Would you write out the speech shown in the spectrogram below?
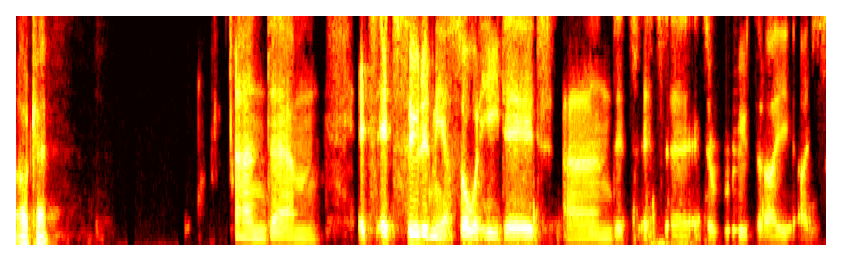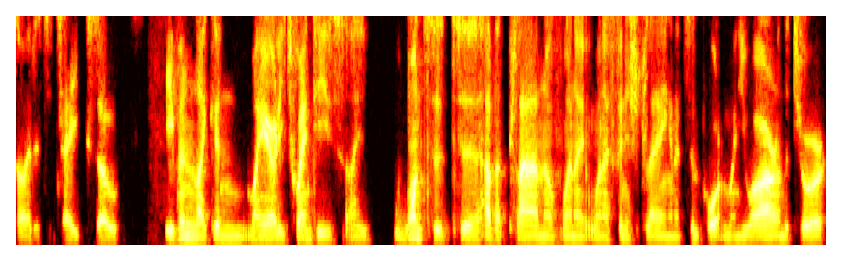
Okay. And um, it's it suited me. I saw what he did, and it's it's a it's a route that I, I decided to take. So even like in my early twenties, I wanted to have a plan of when I when I finish playing, and it's important when you are on the tour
